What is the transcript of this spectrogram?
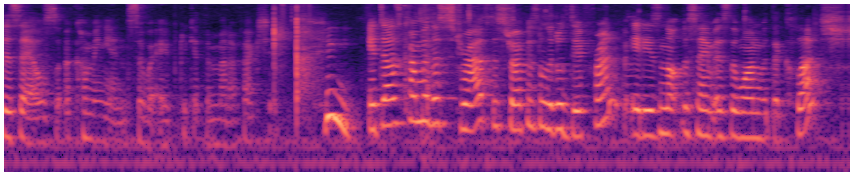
the sales are coming in so we're able to get them manufactured. it does come with a strap. The strap is a little different. It is not the same as the one with the clutch.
